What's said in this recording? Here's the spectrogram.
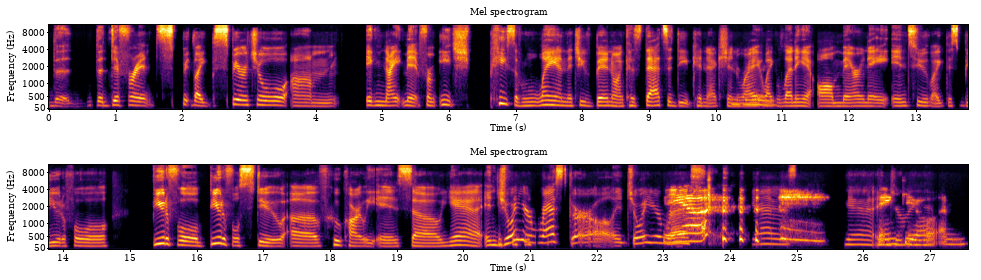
the the different sp- like spiritual um ignitement from each piece of land that you've been on cuz that's a deep connection, right? Like Mhm. letting it all marinate into like this beautiful beautiful beautiful stew of who Carlie is. So, yeah, enjoy your rest, girl. Enjoy your Yeah. rest. Yes. Yeah, Thank enjoy it. you. I'm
